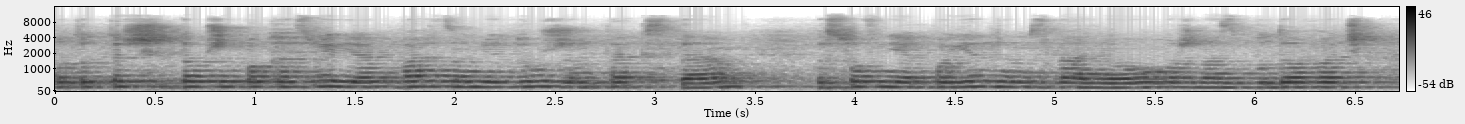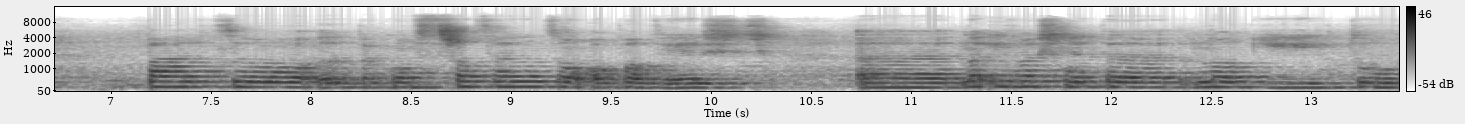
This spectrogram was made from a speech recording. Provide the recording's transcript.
bo to też dobrze pokazuje, jak bardzo niedużym tekstem, dosłownie po jednym zdaniu, można zbudować bardzo taką wstrząsającą opowieść. No i właśnie te nogi, tu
